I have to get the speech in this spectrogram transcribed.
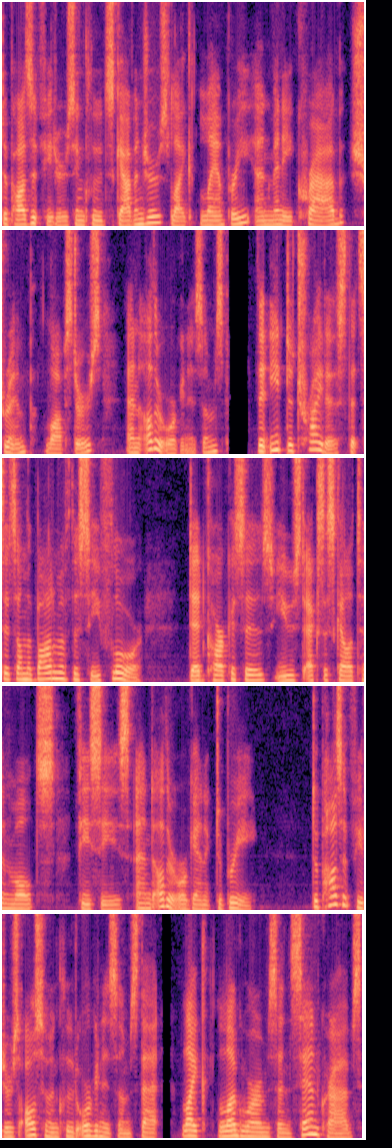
Deposit feeders include scavengers like lamprey and many crab, shrimp, lobsters, and other organisms that eat detritus that sits on the bottom of the sea floor, dead carcasses, used exoskeleton molts, feces, and other organic debris. Deposit feeders also include organisms that, like lugworms and sand crabs,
